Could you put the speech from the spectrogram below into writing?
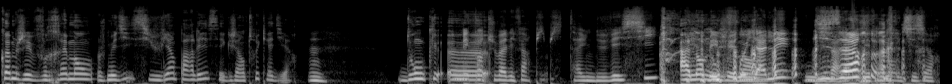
comme j'ai vraiment, je me dis, si je viens parler, c'est que j'ai un truc à dire. Mm. Donc, euh, Mais quand tu vas aller faire pipi, t'as une vessie. ah non, mais Il faut non. y aller 10 Dix heures. mais vraiment, 10 heures.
